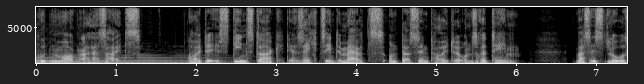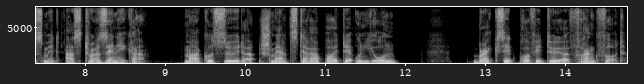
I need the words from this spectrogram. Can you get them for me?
Guten Morgen allerseits. Heute ist Dienstag, der 16. März, und das sind heute unsere Themen. Was ist los mit AstraZeneca? Markus Söder, Schmerztherapeut der Union? Brexit-Profiteur Frankfurt.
